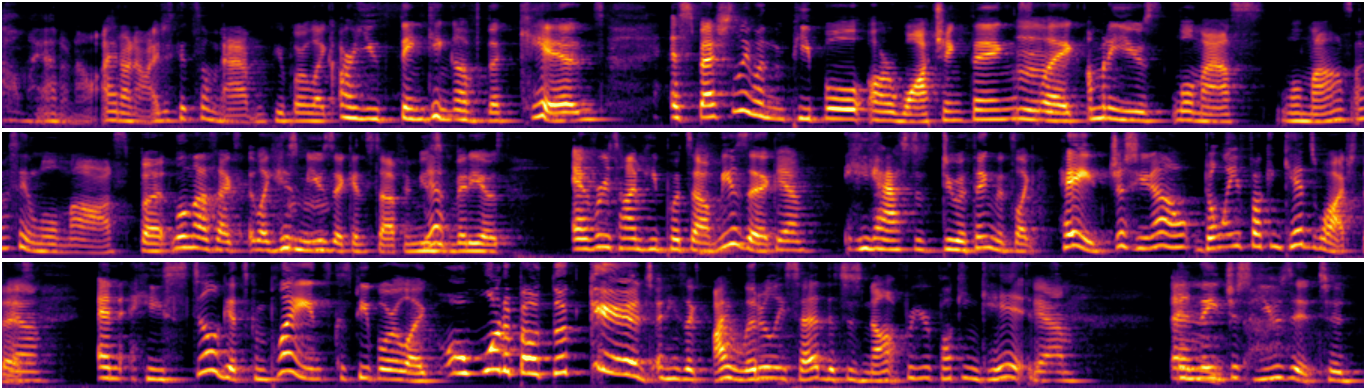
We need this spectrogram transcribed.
oh my I don't know. I don't know. I just get so mad when people are like, "Are you thinking of the kids?" Especially when people are watching things Mm. like I'm gonna use Lil Nas, Lil Nas. I would say Lil Nas, but Lil Nas X, like his Mhm. music and stuff and music videos. Every time he puts out music, Yeah. he has to do a thing that's like, "Hey, just you know, don't let your fucking kids watch this." Yeah. And he still gets complaints because people are like, "Oh, what about the kids?" And he's like, "I literally said this is not for your fucking kids." Yeah. and, they just use it to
